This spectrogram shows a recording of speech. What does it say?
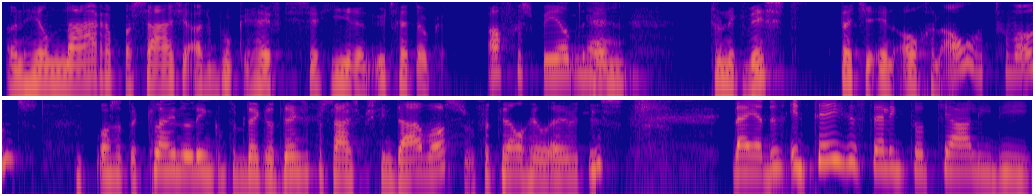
een heel nare passage uit het boek heeft zich hier in Utrecht ook afgespeeld. Ja. En toen ik wist dat je in Oog en Al hebt gewoond, was het een kleine link om te bedenken dat deze passage misschien daar was. Vertel heel eventjes. Nou ja, dus in tegenstelling tot Charlie, die.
